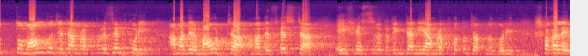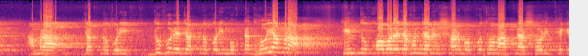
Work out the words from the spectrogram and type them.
উত্তম অঙ্গ যেটা আমরা প্রেজেন্ট করি, আমাদের মাউথটা, আমাদের ফেসটা এই ফেস কাটিংটা নিয়ে আমরা কত যত্ন করি। সকালে আমরা যত্ন করি, দুপুরে যত্ন করি, মুখটা ধুই আমরা কিন্তু কবরে যখন যাবেন, সর্বপ্রথম আপনার শরীর থেকে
